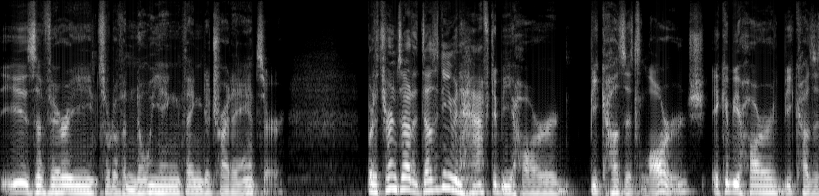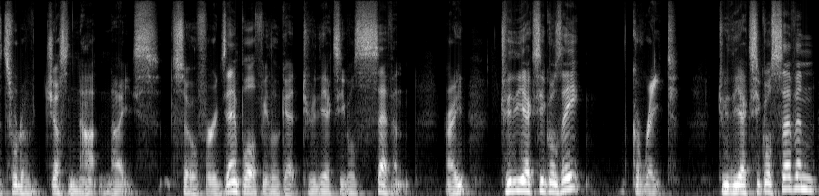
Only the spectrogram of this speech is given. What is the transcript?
is a very sort of annoying thing to try to answer. But it turns out it doesn't even have to be hard because it's large. It can be hard because it's sort of just not nice. So for example, if we look at 2 to the x equals 7, right? 2 to the x equals 8, great. 2 to the x equals 7,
